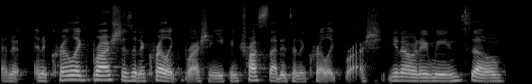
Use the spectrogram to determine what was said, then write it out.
And an acrylic brush is an acrylic brush and you can trust that it's an acrylic brush. You know what i mean? So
